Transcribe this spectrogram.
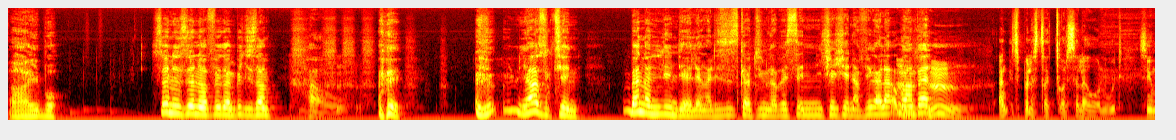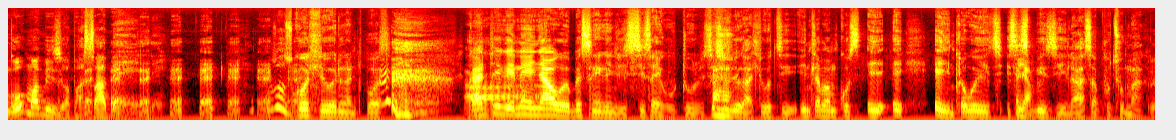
Hayibo. Seneze nafika impintshi sami. hawu Niyazi ukuthini? Benganilindele ngalesi sikhathi ngabe senisheshe nafika la kwampela. Hmm, angithi phela sicacolisela wona ukuthi singomabizo abasabele. Uzozikhohliwe kanti boss. Kanti ke nenyawo besingeke nje sisa ihudulo. Sisizwe kahle ukuthi inhlaba mkhosi eyinhloko yethu isisibizile asaphuthumaka.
